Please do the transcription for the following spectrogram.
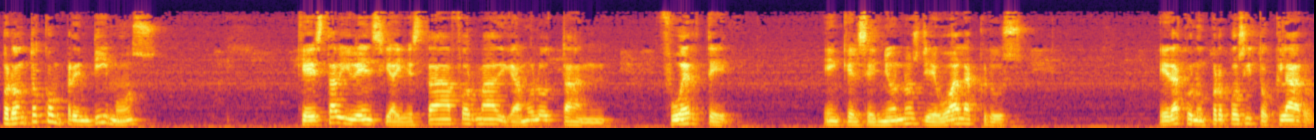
pronto comprendimos que esta vivencia y esta forma, digámoslo, tan fuerte en que el Señor nos llevó a la cruz, era con un propósito claro,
